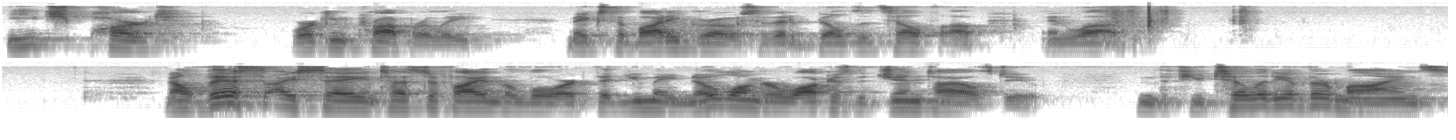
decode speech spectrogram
each part working properly, makes the body grow so that it builds itself up in love. Now, this I say and testify in the Lord, that you may no longer walk as the Gentiles do, in the futility of their minds.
